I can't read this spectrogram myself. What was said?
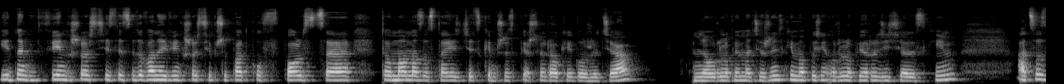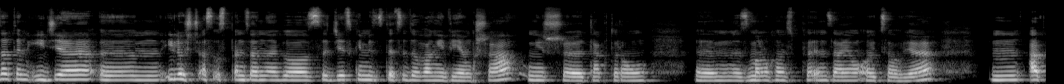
jednak w większości, zdecydowanej większości przypadków w Polsce to mama zostaje z dzieckiem przez pierwszy rok jego życia na urlopie macierzyńskim, a później urlopie rodzicielskim. A co za tym idzie, ilość czasu spędzanego z dzieckiem jest zdecydowanie większa niż y, ta, którą z maluchem spędzają ojcowie. A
